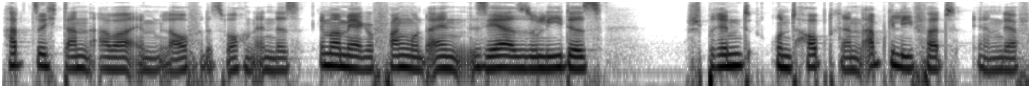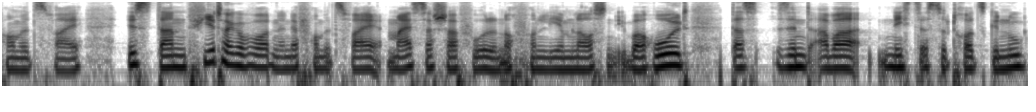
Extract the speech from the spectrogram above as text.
hat sich dann aber im Laufe des Wochenendes immer mehr gefangen und ein sehr solides Sprint und Hauptrennen abgeliefert in der Formel 2, ist dann Vierter geworden in der Formel 2. Meisterschaft wurde noch von Liam Lawson überholt. Das sind aber nichtsdestotrotz genug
